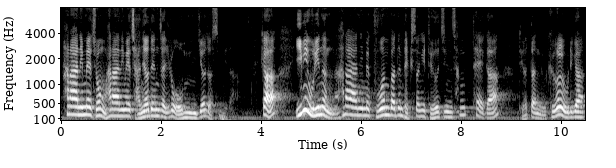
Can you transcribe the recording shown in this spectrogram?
하나님의 종, 하나님의 자녀된 자리로 옮겨졌습니다. 그러니까 이미 우리는 하나님의 구원받은 백성이 되어진 상태가 되었다는 것. 그걸 우리가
